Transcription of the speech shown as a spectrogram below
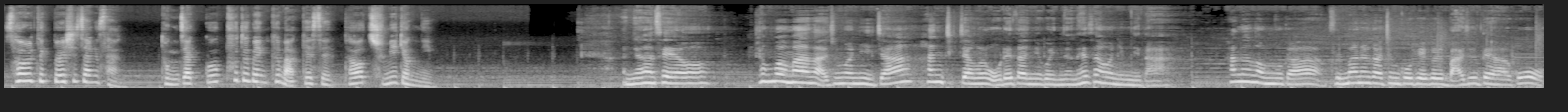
서울특별시장상 동작구 푸드뱅크 마켓센터 주미경님 안녕하세요. 평범한 아주머니이자 한 직장을 오래 다니고 있는 회사원입니다. 하는 업무가 불만을 가진 고객을 마주대하고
